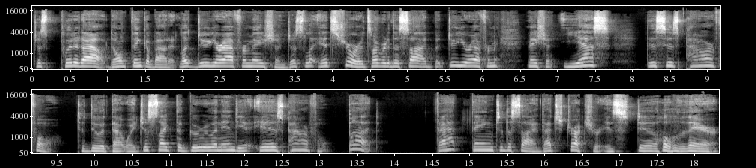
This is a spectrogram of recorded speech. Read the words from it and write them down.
Just put it out. Don't think about it. Let do your affirmation. Just let it's sure it's over to the side, but do your affirmation. Yes, this is powerful to do it that way. Just like the guru in India is powerful. But that thing to the side, that structure is still there,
